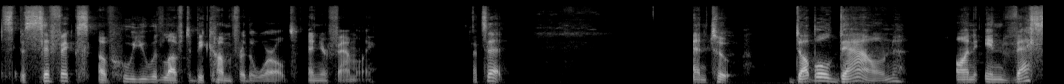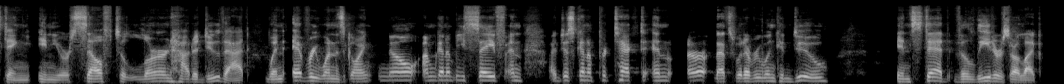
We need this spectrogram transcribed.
specifics of who you would love to become for the world and your family. That's it. And to double down on investing in yourself to learn how to do that when everyone is going, no, I'm going to be safe and I'm just going to protect. And uh, that's what everyone can do. Instead, the leaders are like,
